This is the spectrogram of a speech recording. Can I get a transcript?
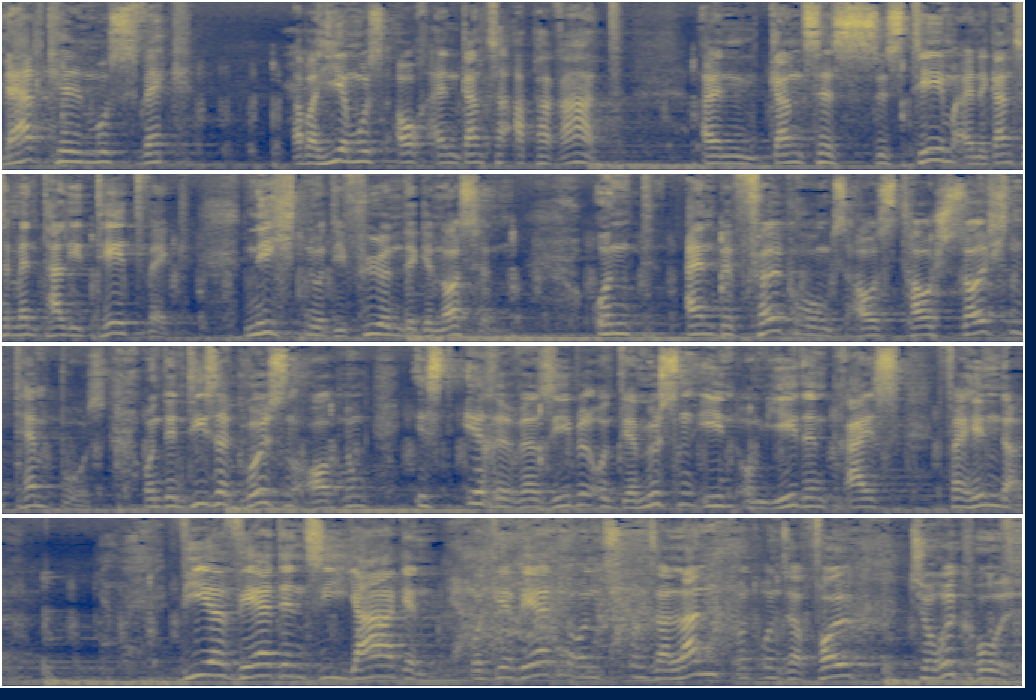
Merkel muss weg, aber hier muss auch ein ganzer Apparat ein ganzes System, eine ganze Mentalität weg. Nicht nur die führende Genossin. Und ein Bevölkerungsaustausch solchen Tempos und in dieser Größenordnung ist irreversibel und wir müssen ihn um jeden Preis verhindern. Wir werden sie jagen und wir werden uns unser Land und unser Volk zurückholen.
